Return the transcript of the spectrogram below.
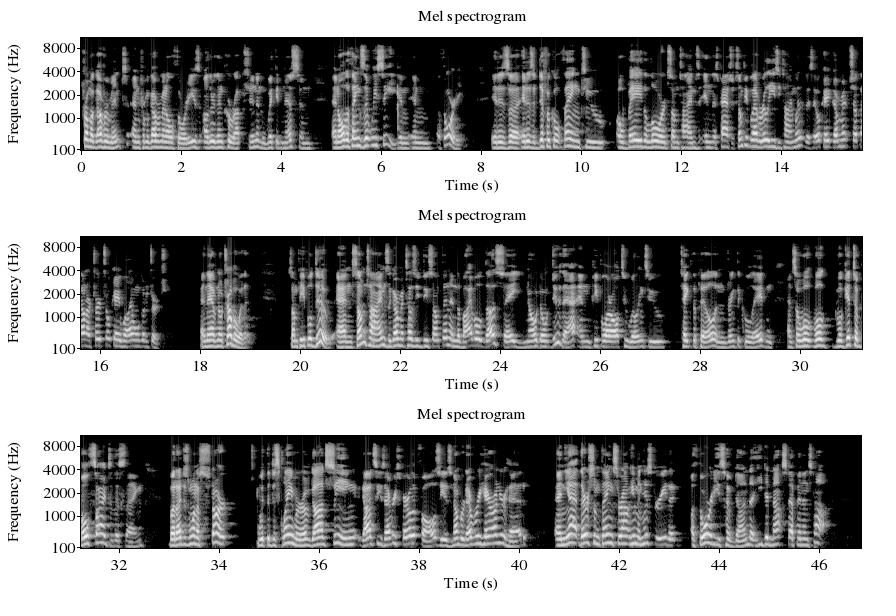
from a government and from governmental authorities other than corruption and wickedness and, and all the things that we see in, in authority? It is a, it is a difficult thing to obey the Lord sometimes in this passage. Some people have a really easy time with it. They say, okay, government shut down our church. Okay, well, I won't go to church. And they have no trouble with it. Some people do. And sometimes the government tells you to do something, and the Bible does say, no, don't do that. And people are all too willing to take the pill and drink the Kool Aid. And, and so we'll, we'll, we'll get to both sides of this thing. But I just want to start with the disclaimer of God seeing, God sees every sparrow that falls. He has numbered every hair on your head. And yet, there are some things throughout human history that authorities have done that he did not step in and stop.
